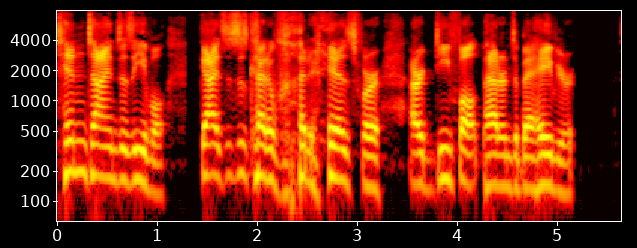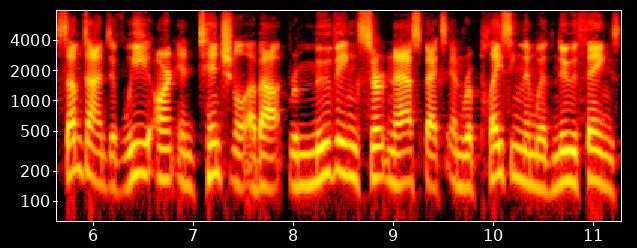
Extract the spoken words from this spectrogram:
10 times as evil. Guys, this is kind of what it is for our default patterns of behavior. Sometimes, if we aren't intentional about removing certain aspects and replacing them with new things,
